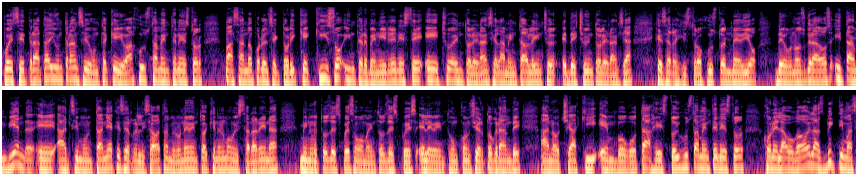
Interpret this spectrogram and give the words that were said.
Pues se trata de un transeúnte que iba justamente, Néstor, pasando por el sector y que quiso intervenir en este hecho de intolerancia, lamentable hecho de intolerancia que se registró justo en medio de unos grados y también eh, en simultánea que se realizaba también un evento aquí en el Movistar Arena, minutos después o momentos después, el evento, un concierto grande anoche aquí en Bogotá. Estoy justamente, Néstor, con el abogado de las víctimas.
